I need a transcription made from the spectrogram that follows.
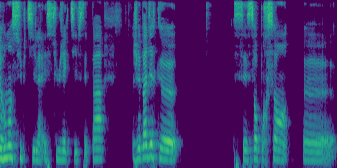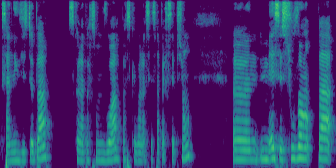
vraiment subtil et subjectif. C'est pas, je vais pas dire que c'est 100% euh, que ça n'existe pas, ce que la personne voit, parce que voilà, c'est sa perception. Euh, mais c'est souvent pas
